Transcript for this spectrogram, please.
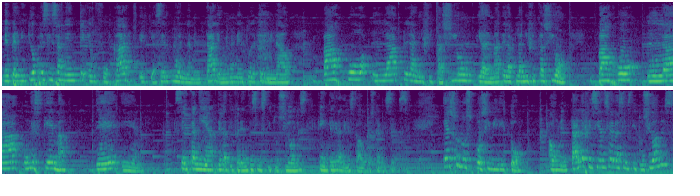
me permitió precisamente enfocar el quehacer gubernamental en un momento determinado bajo la planificación y además de la planificación, bajo la, un esquema de eh, cercanía de las diferentes instituciones que integran el Estado costarricense. Eso nos posibilitó aumentar la eficiencia de las instituciones,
